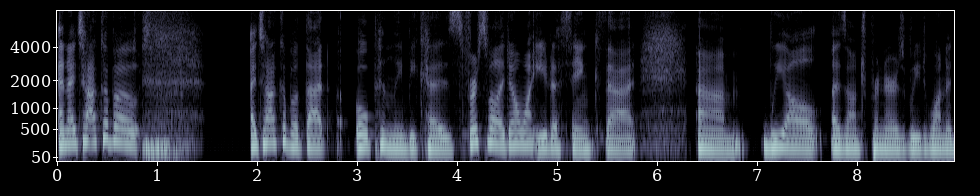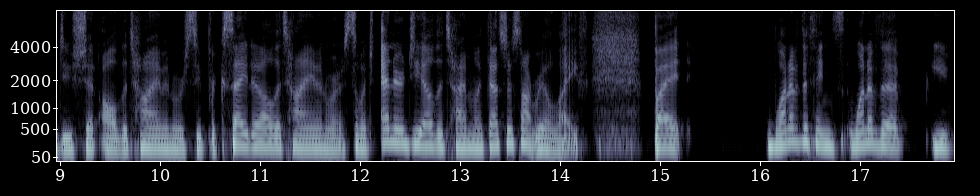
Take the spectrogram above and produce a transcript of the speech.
And I talk about I talk about that openly because first of all, I don't want you to think that um, we all as entrepreneurs we'd want to do shit all the time and we're super excited all the time and we're so much energy all the time. Like that's just not real life. But one of the things, one of the you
